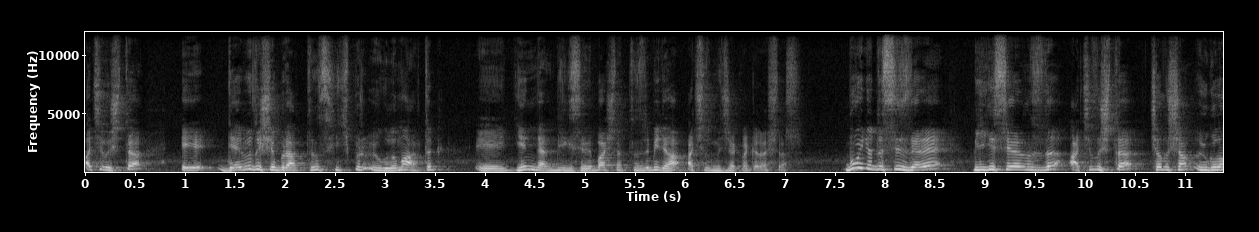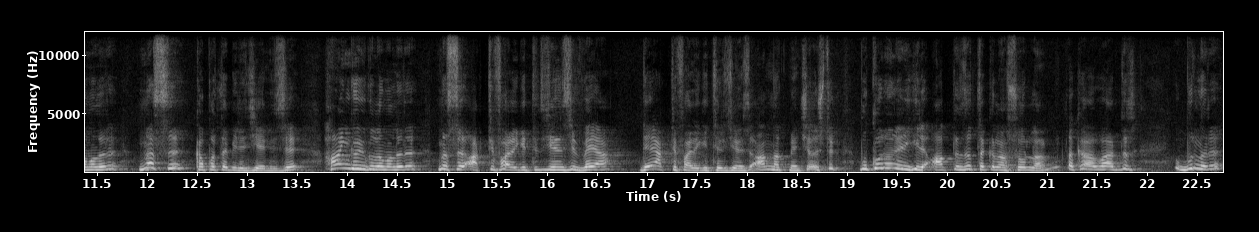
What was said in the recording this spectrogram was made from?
açılışta e, devre dışı bıraktığınız hiçbir uygulama artık e, yeniden bilgisayarı başlattığınızda bir daha açılmayacak arkadaşlar. Bu videoda sizlere bilgisayarınızda açılışta çalışan uygulamaları nasıl kapatabileceğinizi, hangi uygulamaları nasıl aktif hale getireceğinizi veya deaktif hale getireceğinizi anlatmaya çalıştık. Bu konuyla ilgili aklınıza takılan sorular mutlaka vardır. Bunları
